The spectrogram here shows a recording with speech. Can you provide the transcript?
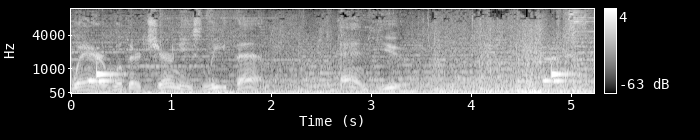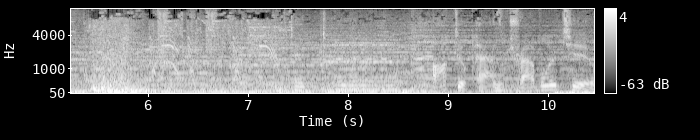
Where will their journeys lead them? And you. Octopath Traveler 2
